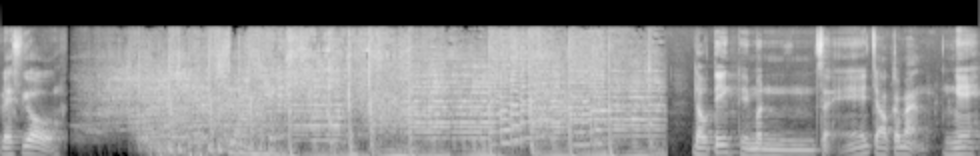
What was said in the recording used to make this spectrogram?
let's go. Đầu tiên thì mình sẽ cho các bạn nghe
